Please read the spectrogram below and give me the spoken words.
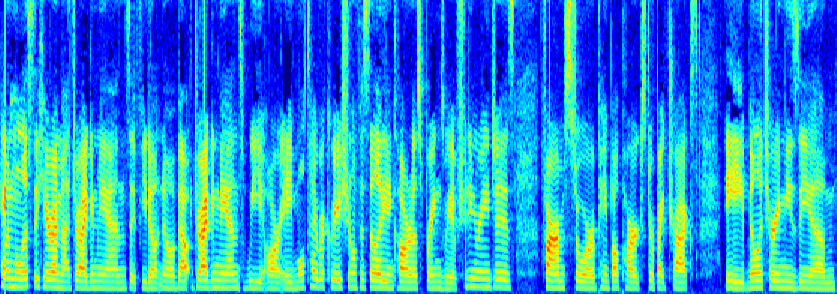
Hey, I'm Melissa here. I'm at Dragon Man's. If you don't know about Dragon Man's, we are a multi-recreational facility in Colorado Springs. We have shooting ranges, farm store, paintball parks, dirt bike tracks, a military museum,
